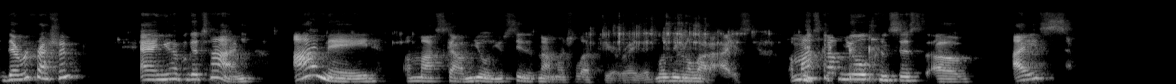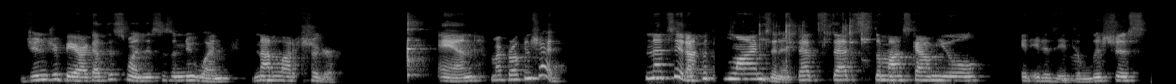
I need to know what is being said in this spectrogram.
they're refreshing and you have a good time. I made a Moscow Mule. You see, there's not much left here, right? There wasn't even a lot of ice. A Moscow Mule consists of ice, ginger beer. I got this one. This is a new one. Not a lot of sugar. And my broken shed. And that's it. I put some limes in it. That's that's the Moscow Mule. It, it is a delicious,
